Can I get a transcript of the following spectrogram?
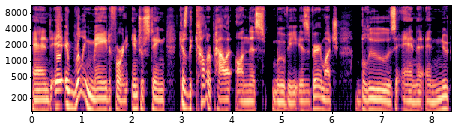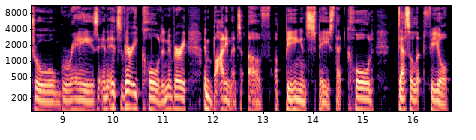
And it, it really made for an interesting, because the color palette on this movie is very much blues and, and neutral grays. And it's very cold and a very embodiment of, of being in space, that cold, desolate feel.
